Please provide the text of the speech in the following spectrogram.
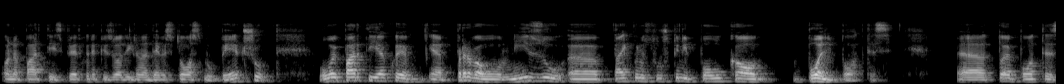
Ona partija iz prethodne epizode igrana 1908. u Beču. U ovoj partiji, iako je e, prva u ovom nizu, Tajkman u suštini povukao bolji potez. To je potez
